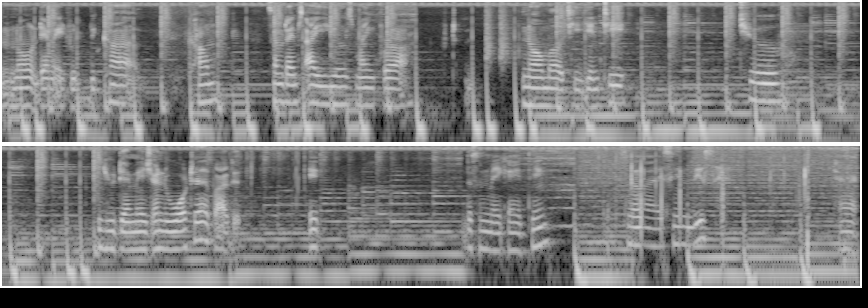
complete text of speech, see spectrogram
no damage would become come. Sometimes i use minecraft normal tnt to do damage underwater but it, doesn't make anything. So guys in this hack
